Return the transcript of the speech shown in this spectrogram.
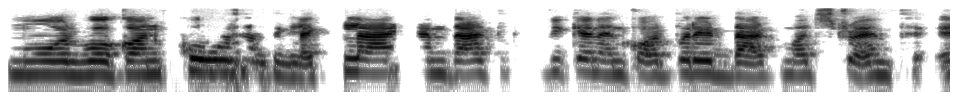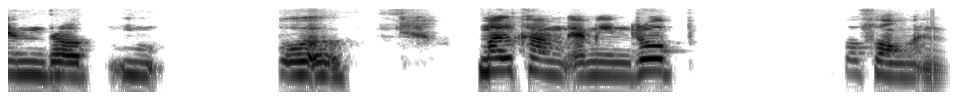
more work on core, something like plank, and that we can incorporate that much strength in the uh, Mallakhamb, I mean rope performance.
